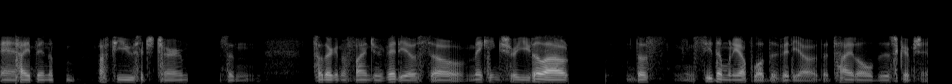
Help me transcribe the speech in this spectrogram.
and type in a, a few search terms and so they're going to find your video. So making sure you fill out those, you see them when you upload the video, the title, the description,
